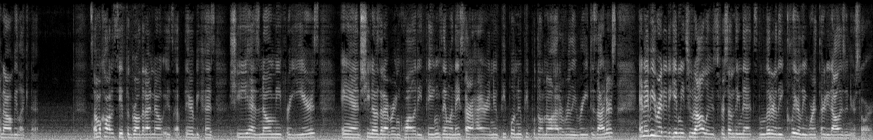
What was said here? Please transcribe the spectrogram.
And I don't be liking that. So I'm to call to see if the girl that I know is up there because she has known me for years and she knows that I bring quality things. And when they start hiring new people, new people don't know how to really read designers. And they be ready to give me $2 for something that's literally clearly worth $30 in your store.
